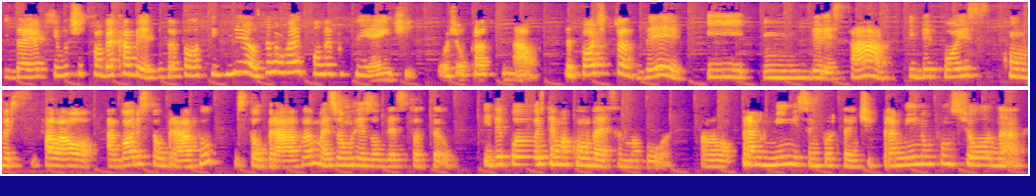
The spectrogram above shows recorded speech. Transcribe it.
E daí aquilo te sobe a cabeça. Você fala assim, meu, você não vai responder para o cliente, hoje é o prazo final. Você pode trazer e endereçar e depois conversar, falar, ó, agora estou bravo, estou brava, mas vamos resolver a situação e depois ter uma conversa numa boa. Fala, para mim isso é importante, para mim não funciona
